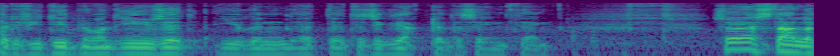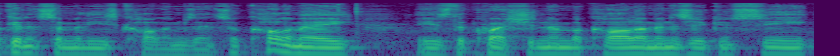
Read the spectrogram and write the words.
But if you didn't want to use it, you can. It is exactly the same thing. So let's start looking at some of these columns then. So column A is the question number column, and as you can see,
